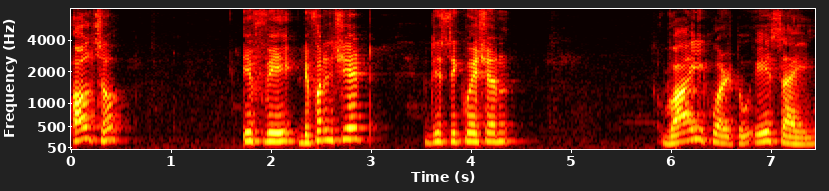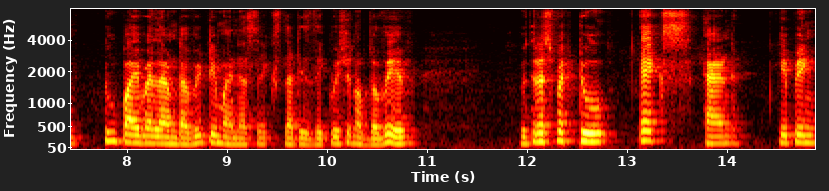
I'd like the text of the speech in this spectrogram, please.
Also, if we differentiate this equation y equal to a sine 2 pi by lambda vt minus x that is the equation of the wave with respect to x and keeping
